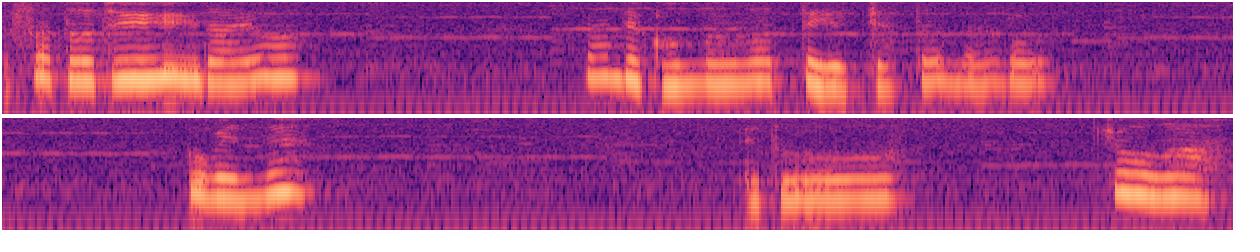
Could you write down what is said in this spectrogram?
佐藤じだよ。なんでこんばんはって言っちゃったんだろう。ごめんね。えっと今日は、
